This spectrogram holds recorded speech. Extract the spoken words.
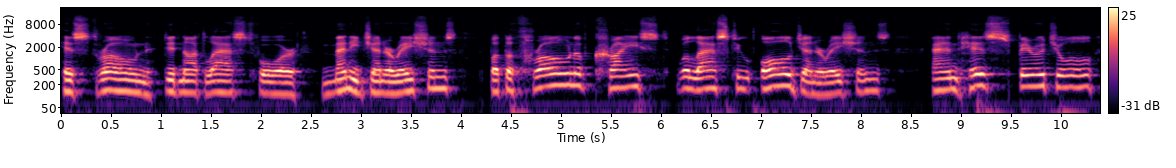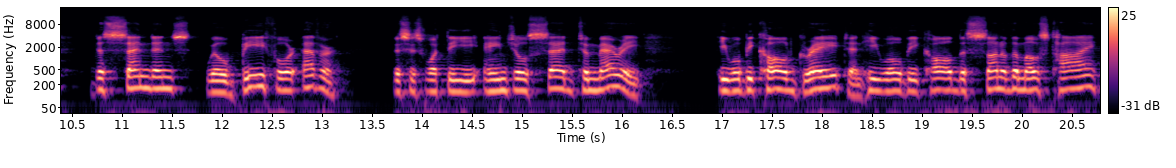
His throne did not last for many generations, but the throne of Christ will last to all generations, and his spiritual descendants will be forever. This is what the angel said to Mary. He will be called great, and he will be called the Son of the Most High,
